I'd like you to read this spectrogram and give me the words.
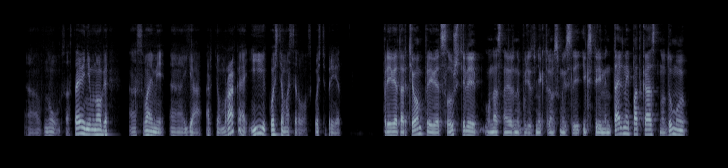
в новом составе немного – Э, с вами э, я, Артем Мрака, и Костя Мастерлос. Костя, привет. Привет, Артем, привет, слушатели. У нас, наверное, будет в некотором смысле экспериментальный подкаст, но, думаю,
